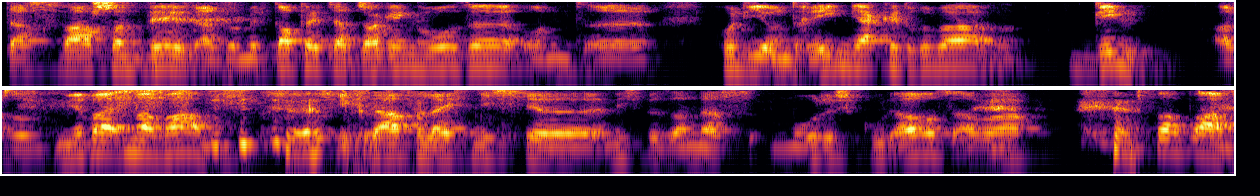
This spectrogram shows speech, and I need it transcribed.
das war schon wild. Also mit doppelter Jogginghose und äh, Hoodie und Regenjacke drüber ging. Also mir war immer warm. Ich sah vielleicht nicht, äh, nicht besonders modisch gut aus, aber es war warm.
